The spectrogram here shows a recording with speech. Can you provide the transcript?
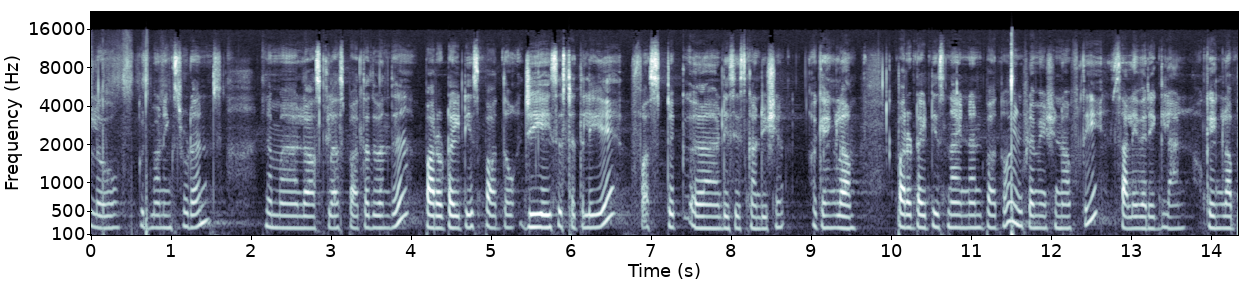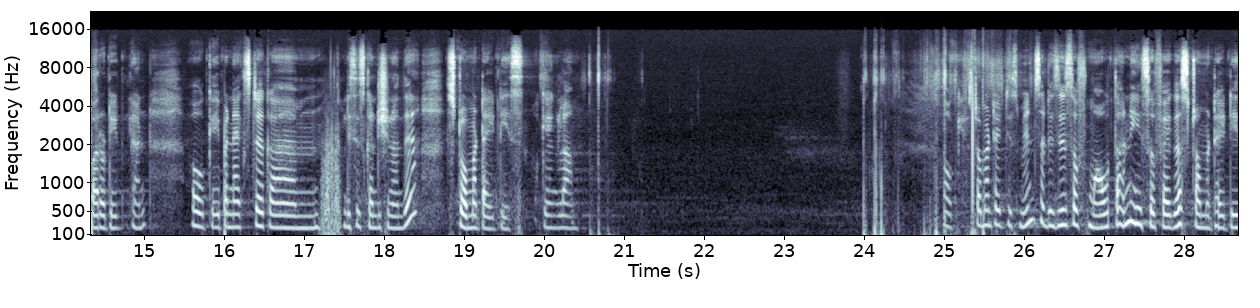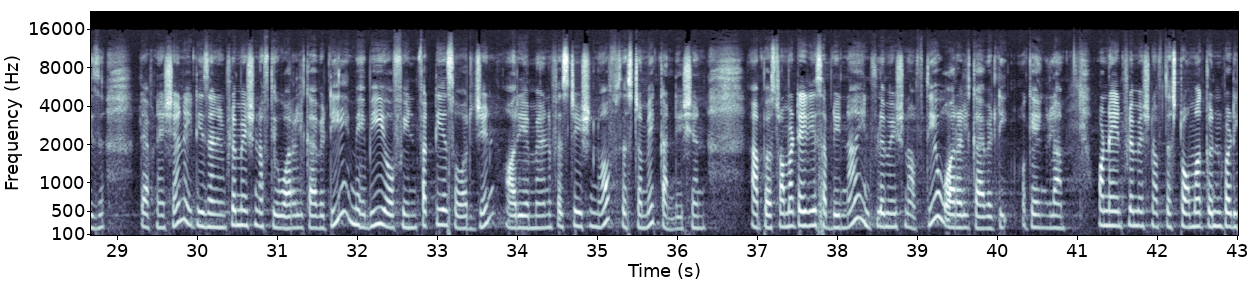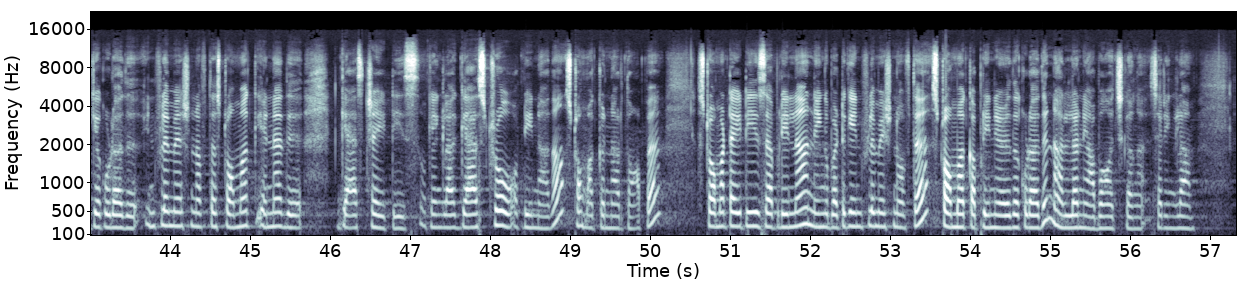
Hello good morning students நம்ம last class பார்த்தது வந்து பரோட்டைட்டிஸ் பார்த்தோம். ஜிஐ சிஸ்டத்துலேயே ஃபஸ்ட்டு டிசீஸ் கண்டிஷன் ஓகேங்களா பரோட்டைட்டிஸ்னால் என்னன்னு பார்த்தோம். Inflammation of the salivary gland ஓகேங்களா பரோட்டைட் கிளாண்ட் ஓகே இப்போ நெக்ஸ்ட்டு க டிசீஸ் கண்டிஷன் வந்து ஸ்டொமடைட்டிஸ் ஓகேங்களா Okay, stomatitis means a disease of mouth and esophagus stomatitis. Definition It is an inflammation of the oral cavity, may be of infectious origin or a manifestation of systemic condition. அப்போ stomatitis அப்படின்னா inflammation of the oral cavity ஓகேங்களா? ஒன்று inflammation of the ஸ்டொமக்குன்னு படிக்கக்கூடாது. Inflammation of the stomach என்னது? Gastritis ஓகேங்களா? Gastro அப்படின்னா தான் ஸ்டொமக்குன்னு அர்த்தம். அப்போ ஸ்டொமடைட்டிஸ் அப்படின்னா நீங்கள் பட்டுக்கு இன்ஃப்ளமேஷன் ஆஃப் த ஸ்டொமக் அப்படின்னு எழுதக்கூடாது. நல்லா ஞாபகம் வச்சுக்கோங்க. சரிங்களா?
